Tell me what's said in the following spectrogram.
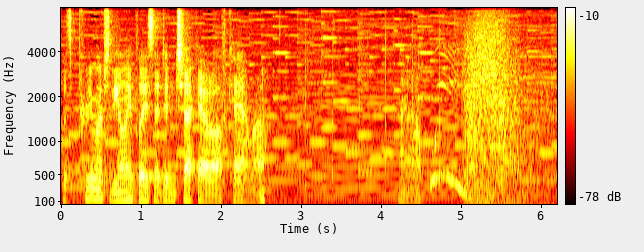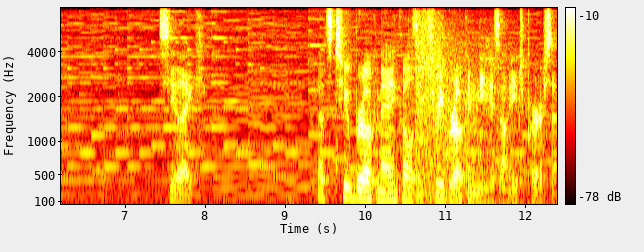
That's pretty much the only place I didn't check out off camera. Uh, See, like, that's two broken ankles and three broken knees on each person.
